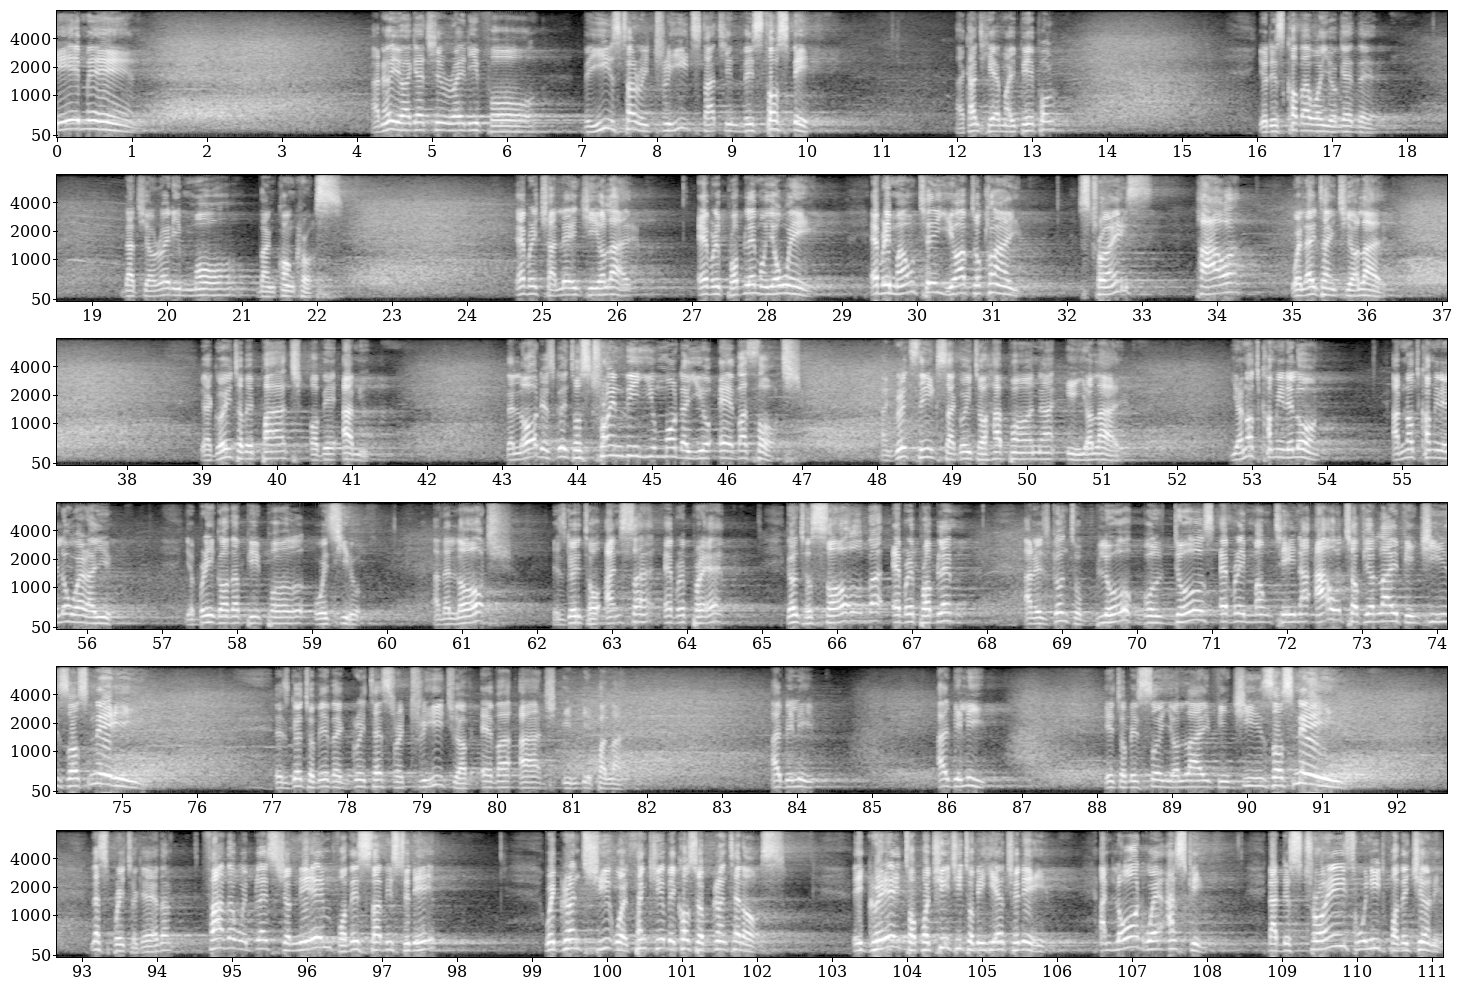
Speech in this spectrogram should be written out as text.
amen. I know you are getting ready for the Easter retreat starting this Thursday. I can't hear my people. You discover when you get there that you're already more than conquerors. Every challenge in your life, every problem on your way, every mountain you have to climb, strength, power will enter into your life. You are going to be part of the army. The Lord is going to strengthen you more than you ever thought. And great things are going to happen in your life. You are not coming alone. I'm not coming alone. Where are you? You bring other people with you. And the Lord is going to answer every prayer, going to solve every problem, and is going to blow, bulldoze every mountain out of your life in Jesus' name. It's going to be the greatest retreat you have ever had in deeper life. I believe. I believe. It will be so in your life in Jesus' name. Let's pray together. Father, we bless your name for this service today. We grant you, well, thank you because you have granted us a great opportunity to be here today. And Lord, we're asking that the strength we need for the journey,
